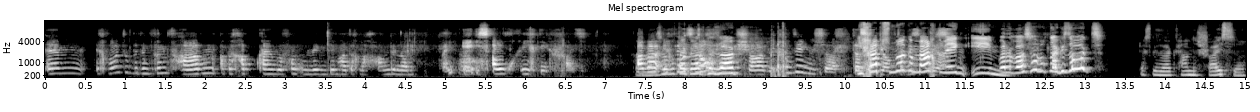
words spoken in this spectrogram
ähm, ich wollte unbedingt fünf haben, aber ich habe keinen gefunden, wegen dem hatte ich noch angenommen. Weil er ist auch richtig scheiße. Aber was ich hat er es gerade doch gesagt? schade. Ich finde es irgendwie schade. dass Ich er hab's nur gemacht Liste wegen ihm. Warte, was hab ich da gesagt? Du hast gesagt, Han ist scheiße.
